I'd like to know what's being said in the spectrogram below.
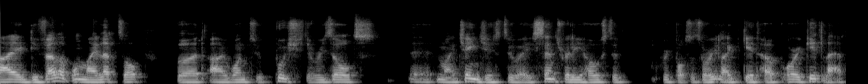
I develop on my laptop, but I want to push the results, uh, my changes to a centrally hosted repository like GitHub or GitLab.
